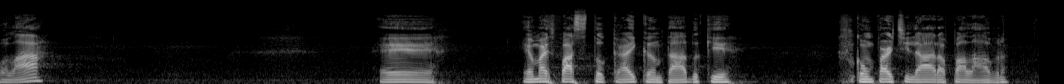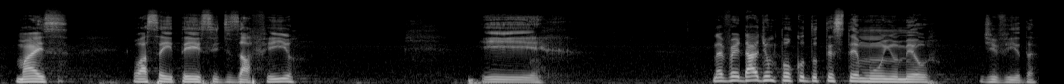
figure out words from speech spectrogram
Olá. É, é mais fácil tocar e cantar do que compartilhar a palavra, mas eu aceitei esse desafio e, na verdade, um pouco do testemunho meu de vida.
